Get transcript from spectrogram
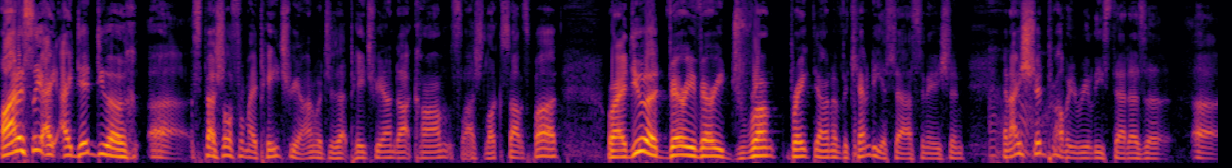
Honestly, I, I did do a uh, special for my Patreon, which is at patreon.com slash luckstopspod, where I do a very, very drunk breakdown of the Kennedy assassination. And I should probably release that as a uh,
